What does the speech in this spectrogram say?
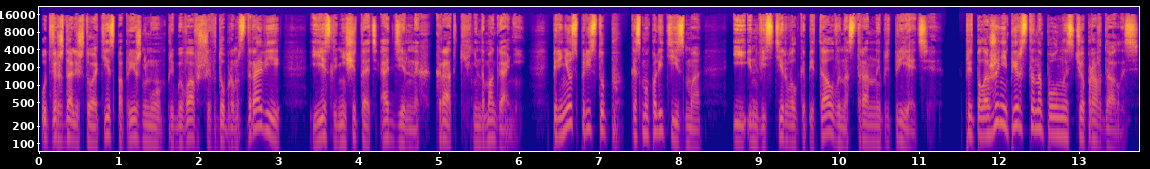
Утверждали, что отец, по-прежнему пребывавший в добром здравии, если не считать отдельных кратких недомоганий, перенес приступ космополитизма и инвестировал капитал в иностранные предприятия. Предположение Пирстона полностью оправдалось.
